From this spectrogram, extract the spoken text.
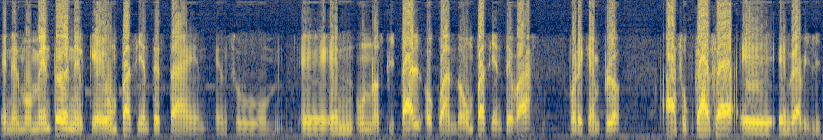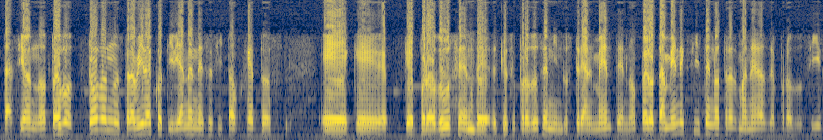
en el momento en el que un paciente está en, en su eh, en un hospital o cuando un paciente va por ejemplo a su casa eh, en rehabilitación no todo toda nuestra vida cotidiana necesita objetos eh, que, que producen de, que se producen industrialmente no pero también existen otras maneras de producir.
